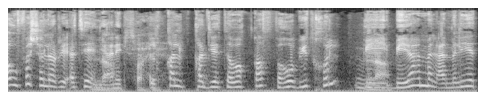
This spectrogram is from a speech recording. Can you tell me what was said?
أو فشل الرئتين نعم. يعني صحيح. القلب قد يتوقف فهو بيدخل بي نعم. بيعمل عملية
